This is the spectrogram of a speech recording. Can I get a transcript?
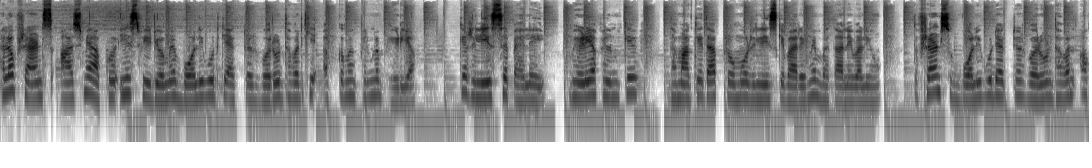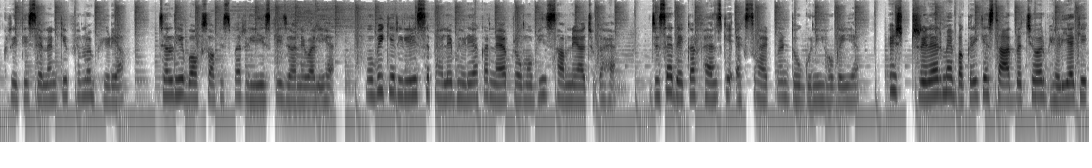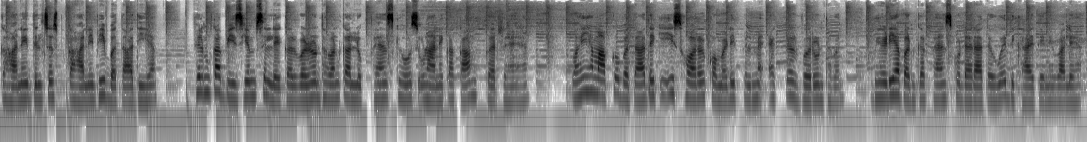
Hello friends आज मैं आपको इस वीडियो में बॉलीवुड के एक्टर वरुण धवन की अपकमिंग फ़िल्म भेड़िया के रिलीज़ से पहले ही भेड़िया फ़िल्म के धमाकेदार प्रोमो रिलीज़ के बारे में बताने वाली हूँ। तो friends Bollywood actor Varun Dhawan और कृति सेनन की फ़िल्म भेड़िया जल्द ही बॉक्स ऑफ़िस पर रिलीज़ की जाने वाली है। मूवी के रिलीज़ से पहले भेड़िया का नया प्रोमो भी सामने आ चुका है, जिसे देखकर फैंस की एक्साइटमेंट दोगुनी हो गई है। इस ट्रेलर में बकरी के सात बच्चे और भेड़िया की कहानी, दिलचस्प कहानी भी बता दी है। फ़िल्म का बीजीएम से लेकर वरुण धवन का लुक फैंस के होश उड़ाने का काम कर रहे हैं। वहीं हम आपको बता दें कि इस हॉरर कॉमेडी फ़िल्म में एक्टर वरुण धवन भेड़िया बनकर फैंस को डराते हुए दिखाई देने वाले हैं।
